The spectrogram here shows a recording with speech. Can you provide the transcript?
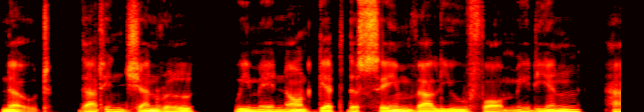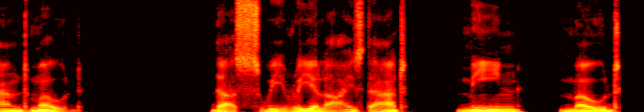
Note that in general, we may not get the same value for median and mode. Thus, we realize that mean, mode,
